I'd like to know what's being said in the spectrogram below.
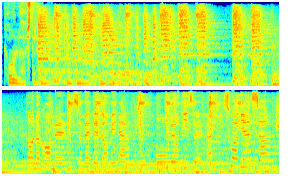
gewoon luisteren. Quand nos grands-mères se mettaient en ménage on leur disait, ma fille, sois bien sage,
